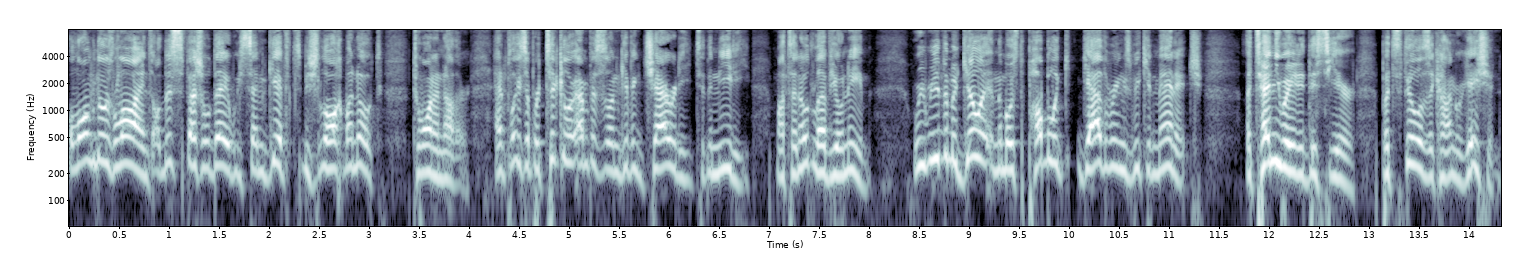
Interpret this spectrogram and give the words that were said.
Along those lines, on this special day, we send gifts, mishloach manot, to one another, and place a particular emphasis on giving charity to the needy, matanot levyonim. We read the Megillah in the most public gatherings we can manage, attenuated this year, but still as a congregation.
